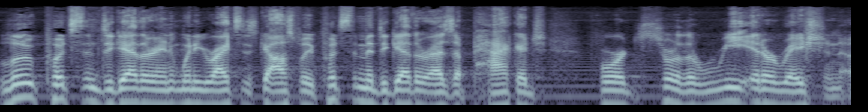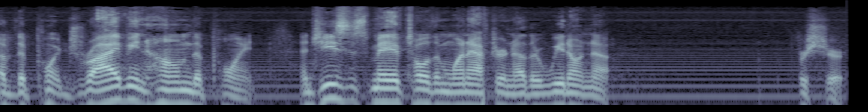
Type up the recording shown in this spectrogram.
Luke puts them together, and when he writes his gospel, he puts them in together as a package for sort of the reiteration of the point, driving home the point. And Jesus may have told them one after another. We don't know for sure.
